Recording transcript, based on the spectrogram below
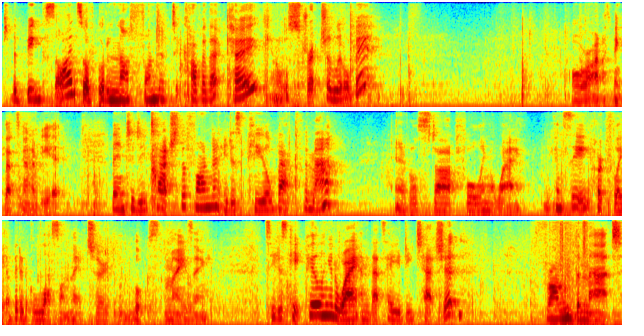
to the big side so I've got enough fondant to cover that cake and it will stretch a little bit. All right, I think that's gonna be it. Then to detach the fondant, you just peel back the mat and it'll start falling away. You can see hopefully a bit of gloss on there too. It looks amazing. So you just keep peeling it away and that's how you detach it from the mat.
